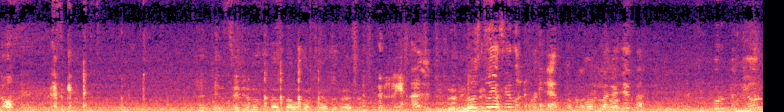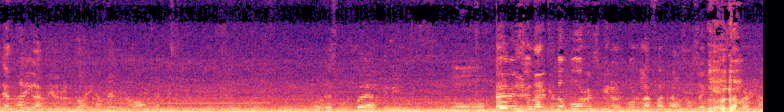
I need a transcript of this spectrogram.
no, está. Está. No, En serio nos la estamos golpeando realmente. real. No estoy haciendo por la galleta. Porque mi órgano, no diga, mi órgano, no, Ahora es culpa de Argelino. No. Cabe mencionar que no puedo respirar por la faja o no sé qué es la faja.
